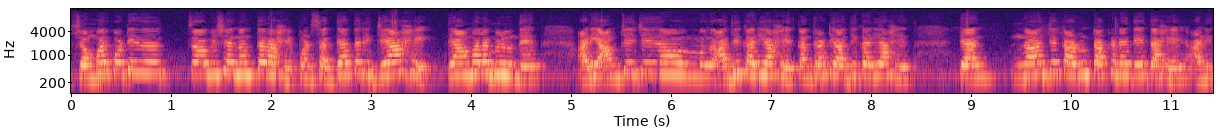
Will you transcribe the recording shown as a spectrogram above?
शंभर कोटीचा विषय नंतर आहे पण सध्या तरी जे आहे ते आम्हाला मिळून देत. आणि आमचे जे अधिकारी आहेत कंत्राटी अधिकारी आहेत त्यांना जे काढून टाकण्यात येत आहे आणि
